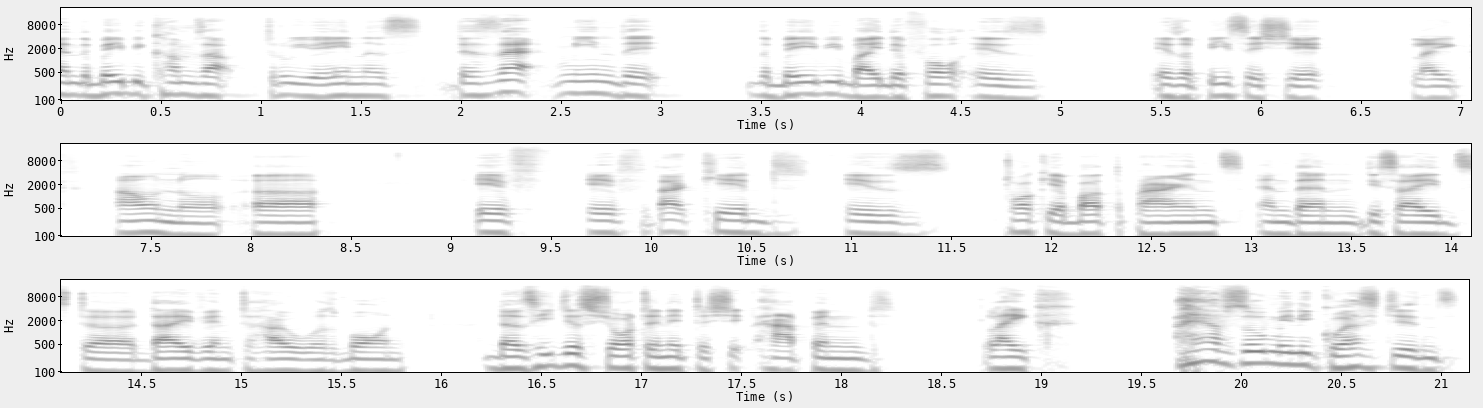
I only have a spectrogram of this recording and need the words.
and the baby comes out through your anus, does that mean that the baby by default is is a piece of shit? Like, I don't know. Uh if if that kid is talking about the parents and then decides to dive into how he was born, does he just shorten it to shit happened? Like I have so many questions.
